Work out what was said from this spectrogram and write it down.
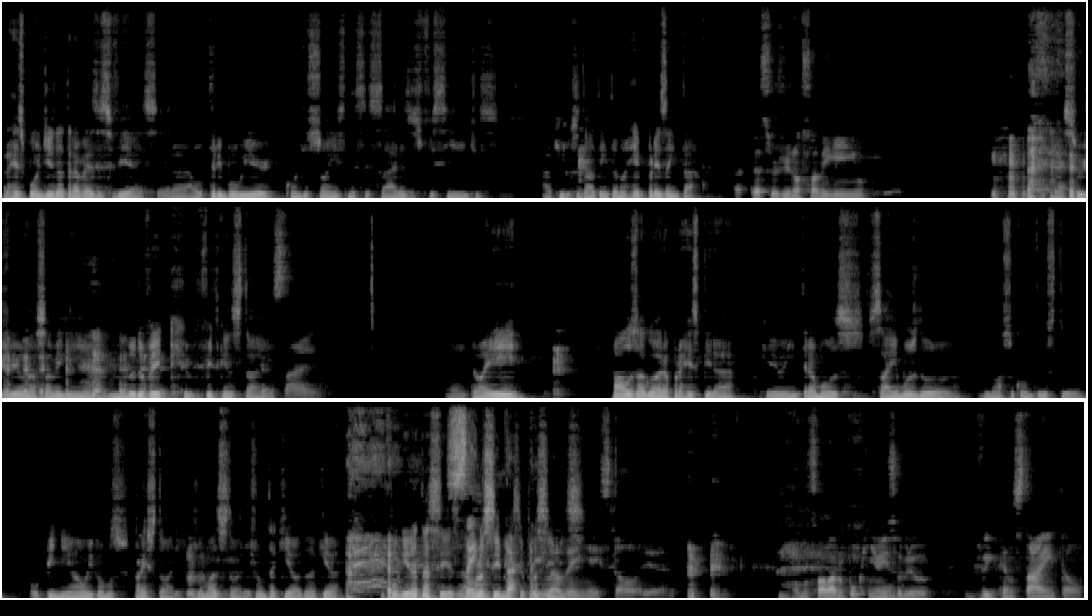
era respondida através desse viés. Era atribuir condições necessárias e suficientes àquilo que você estava tentando representar. Até surgir nosso amiguinho. Até surgiu o nosso amiguinho Ludwig Wittgenstein. É, então aí, pausa agora para respirar, porque entramos, saímos do, do nosso contexto opinião e vamos pra história. É modo história. Junta aqui, ó. Aqui, ó. A fogueira tá acesa. Lá aproximem-se. vem a história. Vamos falar um pouquinho aí É. sobre o Wittgenstein, então.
